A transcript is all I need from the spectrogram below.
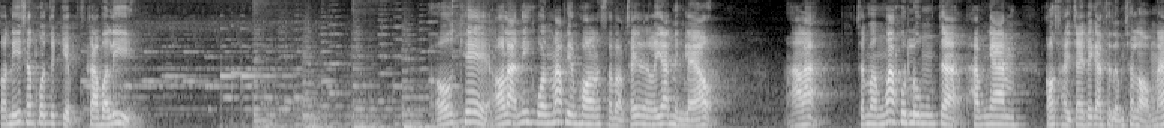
ตอนนี้ฉันควรจะเก็บสคาร์บอรี่โอเค เอาละนี่ควรมากเพียงพอสำหรับใช้ในระยะหนึ่งแล้ว เอาละฉันหวังว่าคุณลุงจะทำงานเขาใส่ใจในการเฉลิมฉลองนะ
